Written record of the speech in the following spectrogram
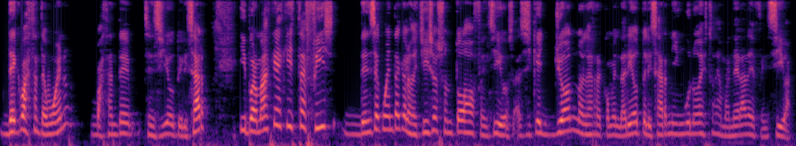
Deck bastante bueno, bastante sencillo de utilizar. Y por más que aquí está Fish, dense cuenta que los hechizos son todos ofensivos. Así que yo no les recomendaría utilizar ninguno de estos de manera defensiva.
